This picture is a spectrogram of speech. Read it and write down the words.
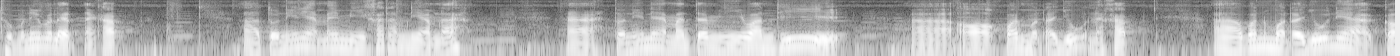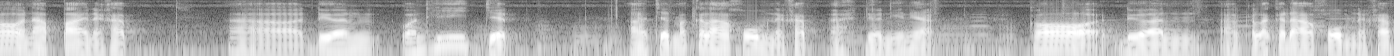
ทูมันนี่วลเลตนะครับตัวนี้เนี่ยไม่มีค่าธรรมเนียมนะ อ่าตัวนี้เนี่ยมันจะมีวันที่อ่าออกวันหมดอายุนะครับอ่าวันหมดอายุเนี่ยก็นับไปนะครับอ่าเดือนวันที่7อ่า7มกราคมนะครับอะเดือนนี้เนี่ยก็เดือนอ่ากรกฎาคมนะครับ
